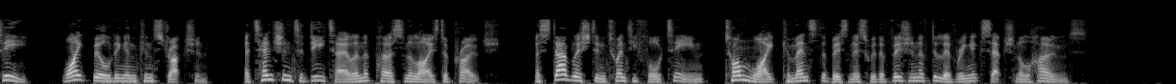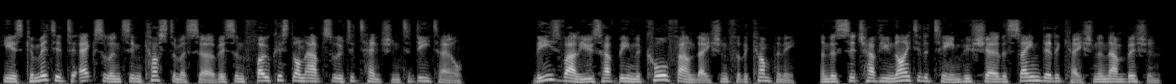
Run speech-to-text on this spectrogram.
T. White Building and Construction. Attention to detail and a personalized approach. Established in 2014, Tom White commenced the business with a vision of delivering exceptional homes. He is committed to excellence in customer service and focused on absolute attention to detail. These values have been the core foundation for the company, and as such have united a team who share the same dedication and ambition.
